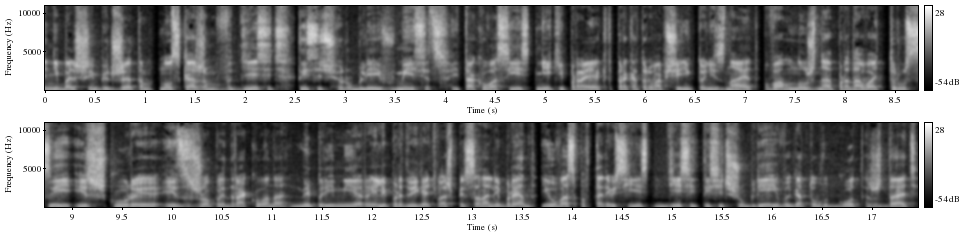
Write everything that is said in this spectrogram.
небольшим бюджетом, ну, скажем, в 10 тысяч рублей в месяц. Итак, у вас есть некий проект, про который вообще никто не знает. Вам нужно продавать трусы из шкуры из жопы дракона, например, или продвигать ваш персональный бренд, и у вас, повторюсь, есть 10 тысяч рублей, вы готовы год ждать,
